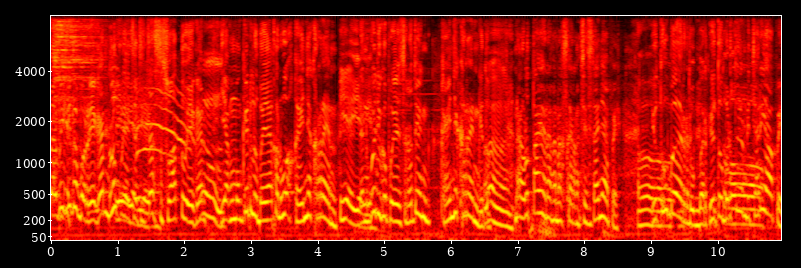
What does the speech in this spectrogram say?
Tapi gitu Bor ya kan kan lu Iya, punya iya, cita-cita iya. sesuatu ya kan Hmm. yang mungkin lu bayangkan wah kayaknya keren. Iya, iya, Dan iya. gue juga punya sesuatu yang kayaknya keren gitu. Heeh. Nah, lu tanya anak-anak sekarang cita-citanya apa? Oh, YouTuber. YouTuber, YouTuber tuh yang dicari apa?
